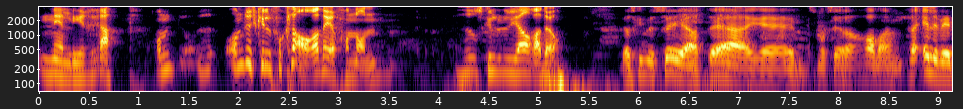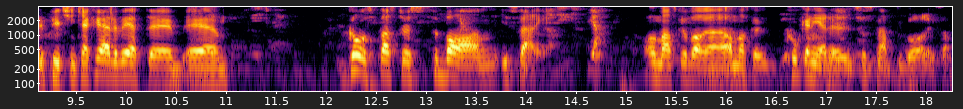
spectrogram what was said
Nelly Rapp. Om, om du skulle förklara det för någon, hur skulle du göra då? Jag skulle säga att det är, eh, säger, har man så här elevator pitching kanske är du vet eh, eh, Ghostbusters för barn i Sverige. Ja. Om man ska vara, om man ska koka ner det så snabbt det går liksom.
